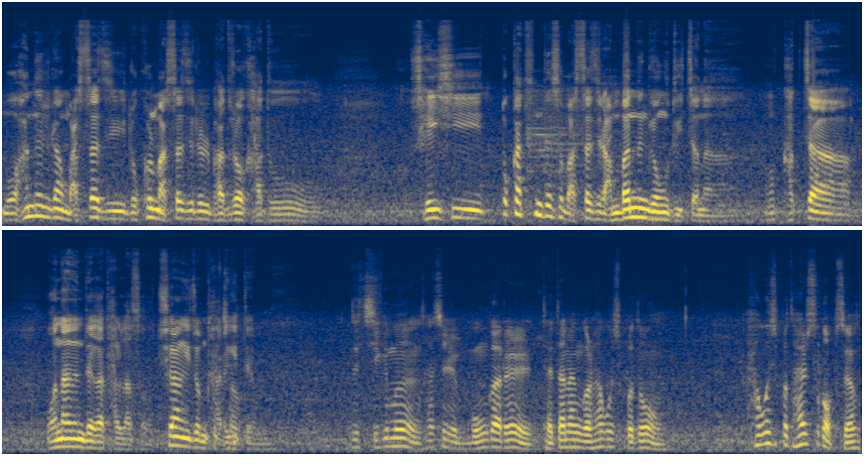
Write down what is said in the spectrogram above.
뭐 하늘이랑 마사지 로컬 마사지를 받으러 가도 셋이 똑같은 데서 마사지를 안 받는 경우도 있잖아. 어? 각자 원하는 데가 달라서 취향이 좀 다르기 그쵸. 때문에. 근데 지금은 사실 뭔가를 대단한 걸 하고 싶어도 하고 싶어도 할 수가 없어요.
